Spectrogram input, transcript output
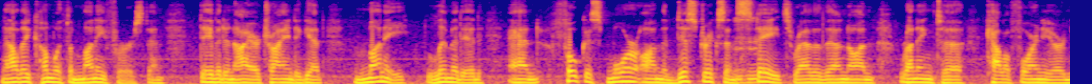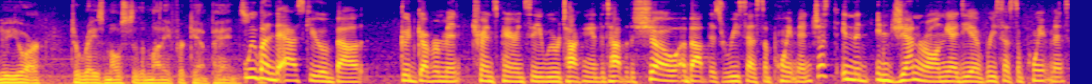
Now they come with the money first. And David and I are trying to get money limited and focus more on the districts and mm-hmm. states rather than on running to California or New York to raise most of the money for campaigns. We wanted to ask you about good government transparency. We were talking at the top of the show about this recess appointment, just in the in general, on the idea of recess appointments.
